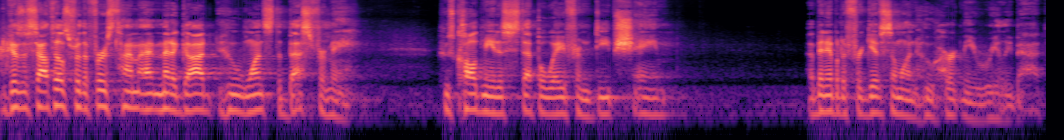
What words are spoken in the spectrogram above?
Because of South Hills, for the first time, I met a God who wants the best for me, who's called me to step away from deep shame. I've been able to forgive someone who hurt me really bad.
